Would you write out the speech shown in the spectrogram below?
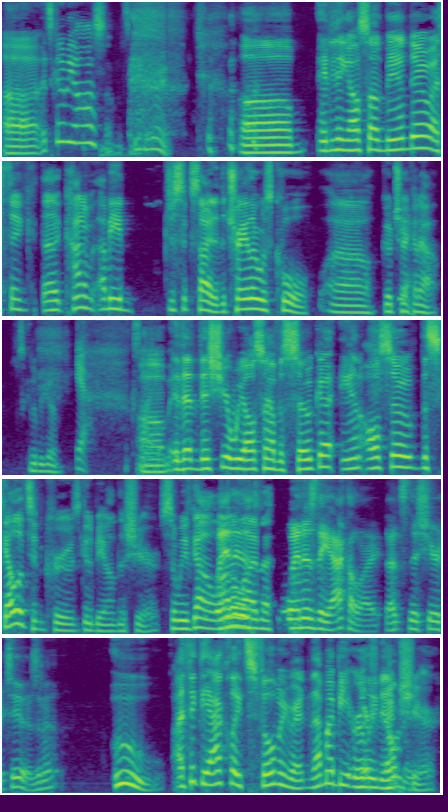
uh, it's going to be awesome. It's going to be great. Um, anything else on Mando? I think that kind of, I mean, just excited. The trailer was cool. Uh, go check it out. It's going to be good. Excited. Um, and then this year we also have Ahsoka and also the Skeleton Crew is going to be on this year. So we've got a lot When of live. when is the acolyte? That's this year too, isn't it? Ooh, I think the Acolyte's filming right. That might be early They're next filming. year.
